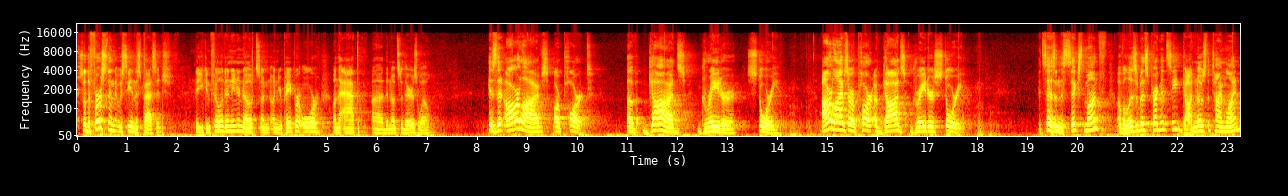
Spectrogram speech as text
So, the first thing that we see in this passage, that you can fill it in in your notes on, on your paper or on the app, uh, the notes are there as well, is that our lives are part of God's greater story. Our lives are a part of God's greater story. It says in the sixth month of Elizabeth's pregnancy, God knows the timeline.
